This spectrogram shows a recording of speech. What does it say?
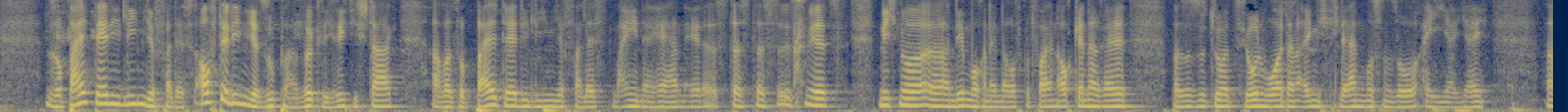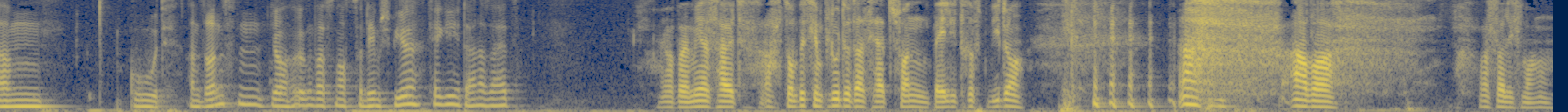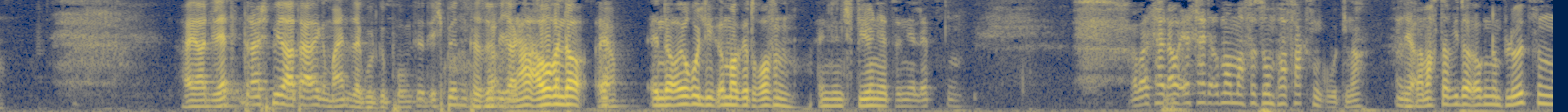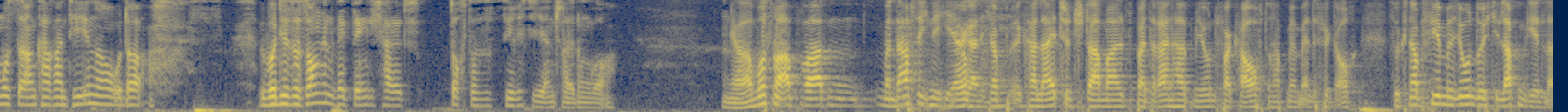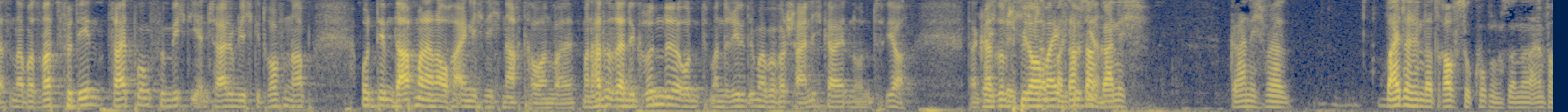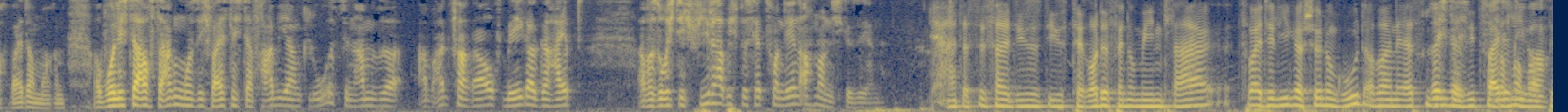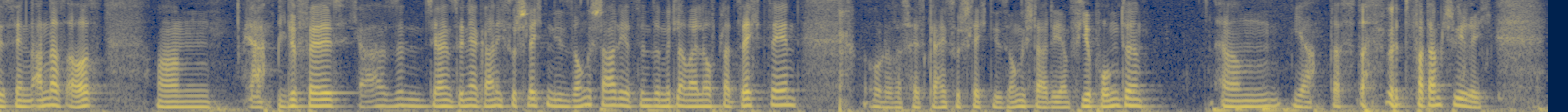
Sobald der die Linie verlässt, auf der Linie super, wirklich richtig stark, aber sobald der die Linie verlässt, meine Herren, ey, das, das, das ist mir jetzt nicht nur äh, an dem Wochenende aufgefallen, auch generell bei so Situationen, wo er dann eigentlich klären muss und so, ei, ei, ei. Ähm, gut. Ansonsten, ja, irgendwas noch zu dem Spiel, Kegi, deinerseits? Ja, bei mir ist halt, ach, so ein bisschen blutet das Herz schon. Bailey trifft wieder. ach, aber was soll ich machen? Naja, die letzten drei Spiele hat er allgemein sehr gut gepunktet. Ich bin persönlich ja, ja auch in der ja. in der Euroleague immer getroffen in den Spielen jetzt in den letzten. Aber ist halt auch er ist halt auch immer mal für so ein paar Faxen gut, ne? Ja. Da macht er wieder irgendeinen Blödsinn, muss da an Quarantäne oder über die Saison hinweg denke ich halt doch, dass es die richtige Entscheidung war. Ja, muss man abwarten. Man darf sich nicht ärgern. Ja. Ich habe Kalajdzic damals bei dreieinhalb Millionen verkauft und habe mir im Endeffekt auch so knapp vier Millionen durch die Lappen gehen lassen. Aber es war für den Zeitpunkt für mich die Entscheidung, die ich getroffen habe. Und dem darf man dann auch eigentlich nicht nachtrauern, weil man hatte seine Gründe und man redet immer über Wahrscheinlichkeiten und ja, dann kann Richtig. so ein Spiel auch mal explodieren. Man darf dann gar nicht, gar nicht mehr weiterhin da drauf zu gucken, sondern einfach weitermachen. Obwohl ich da auch sagen muss, ich weiß nicht, der Fabian Klos, den haben sie am Anfang auch mega gehypt, aber so richtig viel habe ich bis jetzt von denen auch noch nicht gesehen. Ja, das ist halt dieses, dieses Terodde-Phänomen. Klar, zweite Liga schön und gut, aber in der ersten Richtig, Liga sieht es noch Liga. mal ein bisschen anders aus. Ähm, ja, Bielefeld, ja sind, ja, sind ja gar nicht so schlecht in die Saison gestartet. Jetzt sind sie mittlerweile auf Platz 16. Oder was heißt gar nicht so schlecht in die Saison gestartet? Die haben vier Punkte. Ähm, ja, das, das wird verdammt schwierig.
